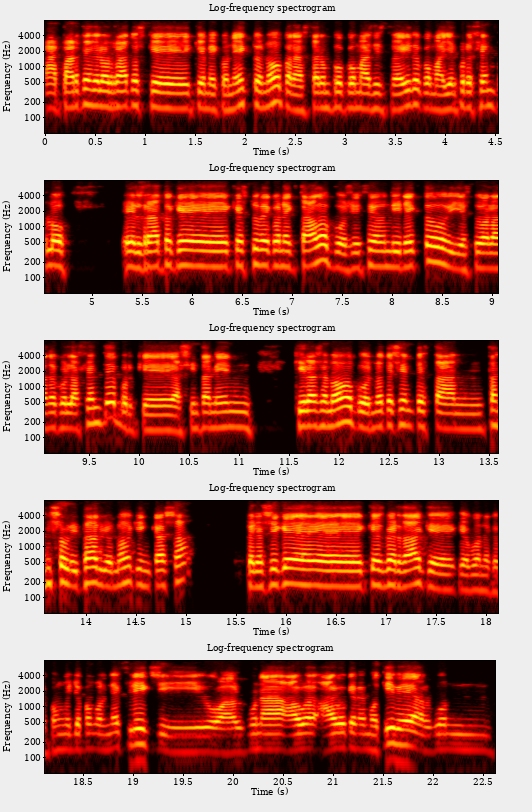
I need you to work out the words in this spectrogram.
aparte de los ratos que, que me conecto, ¿no? Para estar un poco más distraído, como ayer, por ejemplo, el rato que, que estuve conectado, pues hice un directo y estuve hablando con la gente, porque así también, quieras o no, pues no te sientes tan, tan solitario, ¿no? Aquí en casa. Pero sí que, que es verdad que, que, bueno, que pongo, yo pongo el Netflix y o alguna, algo, que me motive, algún,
